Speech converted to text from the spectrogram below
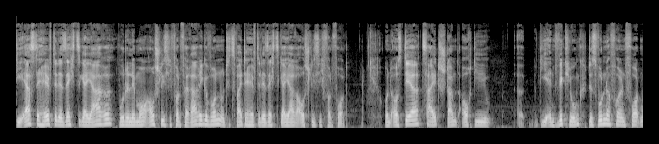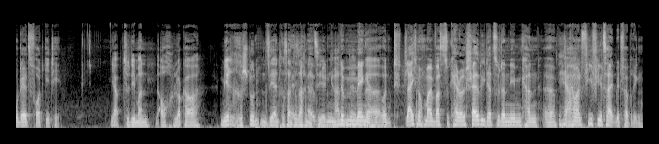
Die erste Hälfte der 60er Jahre wurde Le Mans ausschließlich von Ferrari gewonnen und die zweite Hälfte der 60er Jahre ausschließlich von Ford. Und aus der Zeit stammt auch die, äh, die Entwicklung des wundervollen Ford-Modells Ford GT. Ja, zu dem man auch locker mehrere Stunden sehr interessante Sachen äh, erzählen kann. Eine Menge. Äh, und gleich noch mal was zu Carol Shelby dazu dann nehmen kann. Äh, ja. Kann man viel, viel Zeit mit verbringen.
